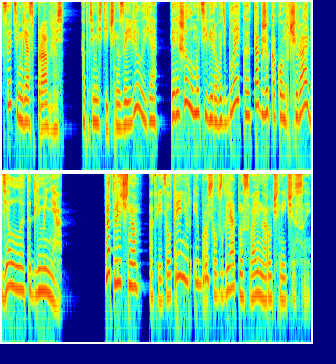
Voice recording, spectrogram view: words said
С этим я справлюсь», — оптимистично заявила я и решила мотивировать Блейка так же, как он вчера делал это для меня. «Отлично», — ответил тренер и бросил взгляд на свои наручные часы.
